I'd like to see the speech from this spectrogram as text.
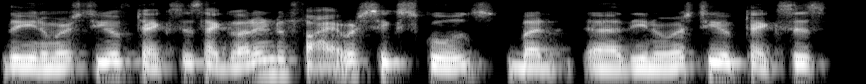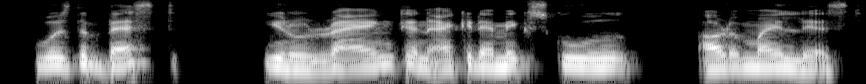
the University of Texas. I got into five or six schools, but uh, the University of Texas was the best, you know, ranked and academic school out of my list.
